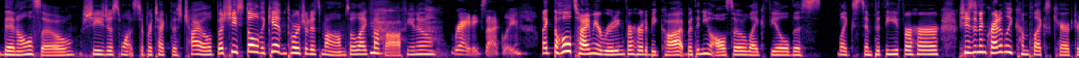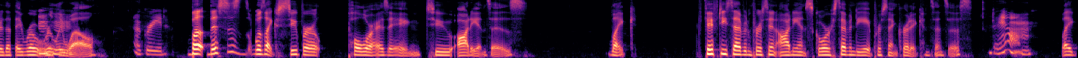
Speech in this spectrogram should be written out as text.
then also, she just wants to protect this child, but she stole the kid and tortured its mom. So like fuck off, you know? Right, exactly. like the whole time you're rooting for her to be caught but then you also like feel this like sympathy for her she's an incredibly complex character that they wrote really Mhm. well Agreed. but this is was like super polarizing to audiences like 57% audience score 78% critic consensus Damn. like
